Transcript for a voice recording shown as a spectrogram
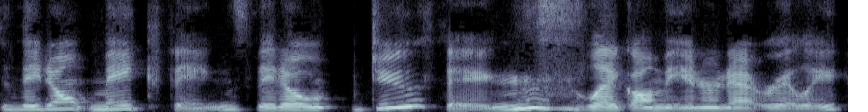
They don't make things, they don't do things like on the internet, really.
